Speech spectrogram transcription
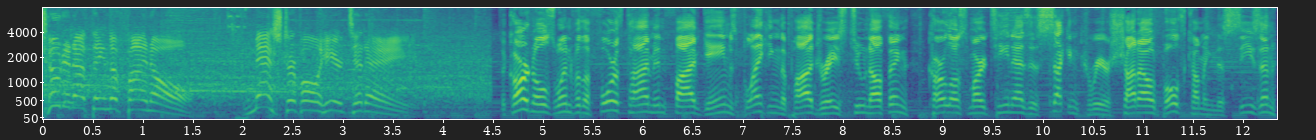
Two to nothing the final. Masterful here today. The Cardinals win for the fourth time in five games, blanking the Padres 2 0. Carlos Martinez's second career shutout, both coming this season.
